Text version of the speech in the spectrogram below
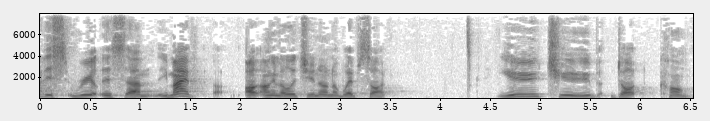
this real, this, um, you may have, I'm going to let you in on a website. YouTube.com.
